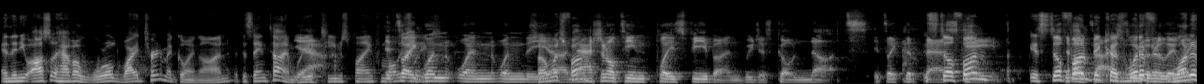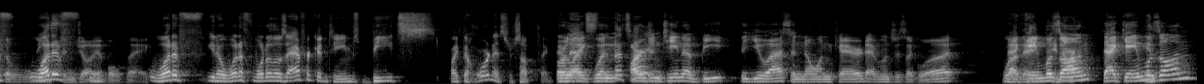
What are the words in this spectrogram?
and then you also have a worldwide tournament going on at the same time where you have teams playing from all over. It's like leagues. when when when the So uh, national team plays FIBA and we just go nuts. It's like the best. It's still fun. game. It's still No, fun it's because It's what if what like, if what if enjoyable thing? What if you know what if one of those African teams beats like the Hornets or something? Or like when. Argentina beat the U.S. and no one cared. Everyone's just like, "What? Well, that they- game was Ar- on. that game was in- on.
